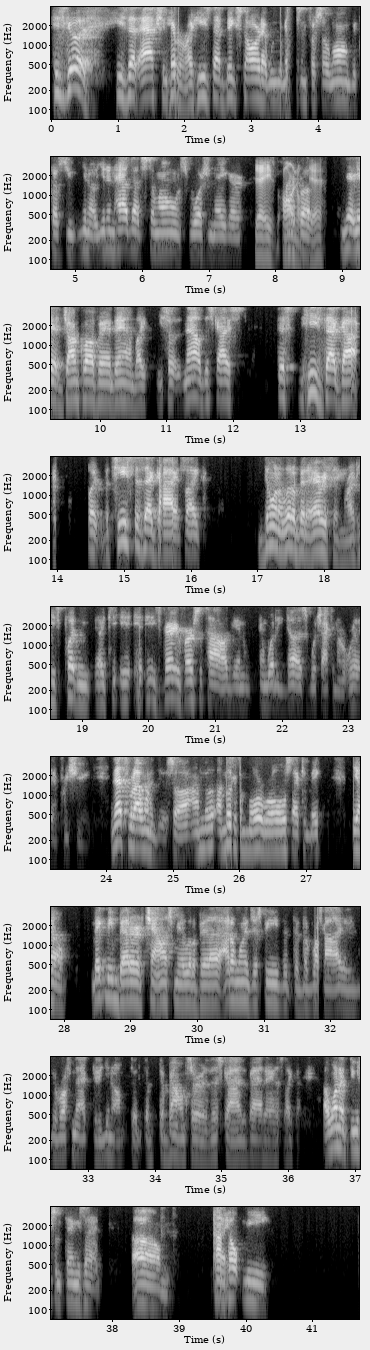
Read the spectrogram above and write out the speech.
He's good. He's that action hero, right? He's that big star that we were missing for so long because you you know you didn't have that Stallone, Schwarzenegger, Yeah, he's Arnold. of- Yeah, yeah, yeah, John Claude Van Damme. Like so now this guy's this he's that guy. But Batista's that guy. It's like doing a little bit of everything, right? He's putting like he- he's very versatile again in what he does, which I can really appreciate. And that's what I want to do. So I'm I'm looking for more roles that can make you know make me better, challenge me a little bit. I, I don't want to just be the, the, the rough guy, the, roughneck, the you know the, the the bouncer, this guy, the badass. Like I want to do some things that um kind of help me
